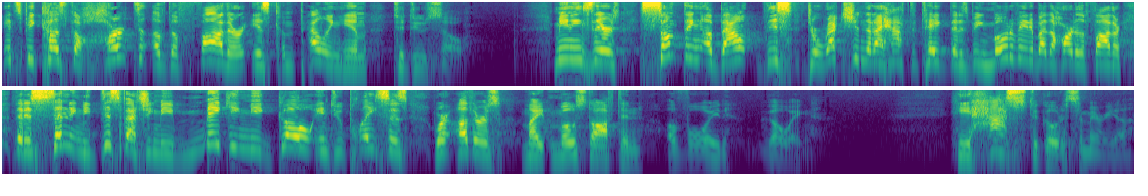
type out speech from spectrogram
it's because the heart of the Father is compelling him to do so. Meaning there's something about this direction that I have to take that is being motivated by the heart of the Father that is sending me, dispatching me, making me go into places where others might most often avoid going. He has to go to Samaria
